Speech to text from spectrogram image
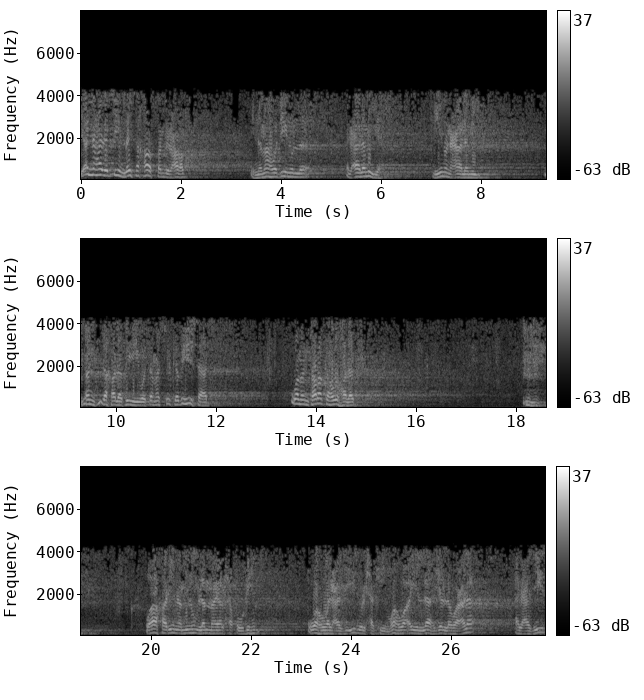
لأن هذا الدين ليس خاصا بالعرب إنما هو دين العالمية. دين عالمي. من دخل فيه وتمسك به ساد ومن تركه هلك. وآخرين منهم لما يلحقوا بهم وهو العزيز الحكيم وهو أي الله جل وعلا. العزيز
